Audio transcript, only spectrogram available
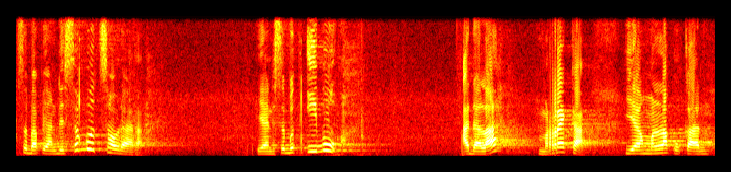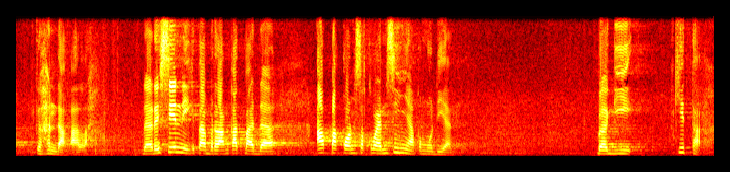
Sebab yang disebut saudara, yang disebut ibu adalah mereka yang melakukan kehendak Allah. Dari sini kita berangkat pada apa konsekuensinya kemudian bagi kita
